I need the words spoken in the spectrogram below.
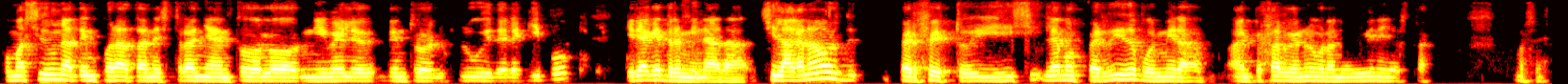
como ha sido una temporada tan extraña en todos los niveles dentro del club y del equipo, quería que terminara. Si la ganamos, perfecto, y si la hemos perdido, pues mira, a empezar de nuevo el año que viene y ya está. No sé.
